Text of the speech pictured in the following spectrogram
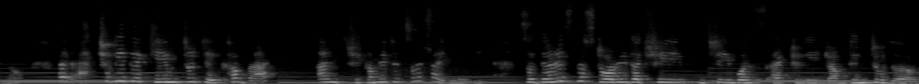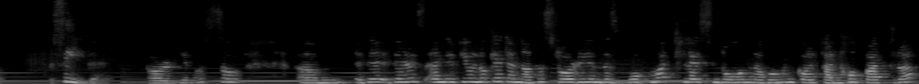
you know, that actually they came to take her back and she committed suicide maybe. So there is the story that she she was actually jumped into the sea there, or you know, so um, there, there is, and if you look at another story in this book, much less known, a woman called Kanhopatra,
